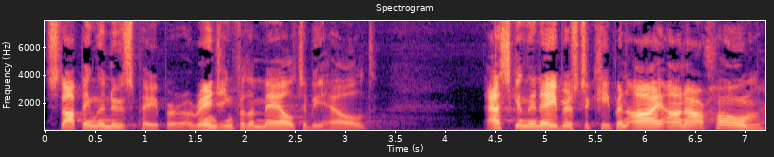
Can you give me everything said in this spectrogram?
stopping the newspaper, arranging for the mail to be held, asking the neighbors to keep an eye on our home,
